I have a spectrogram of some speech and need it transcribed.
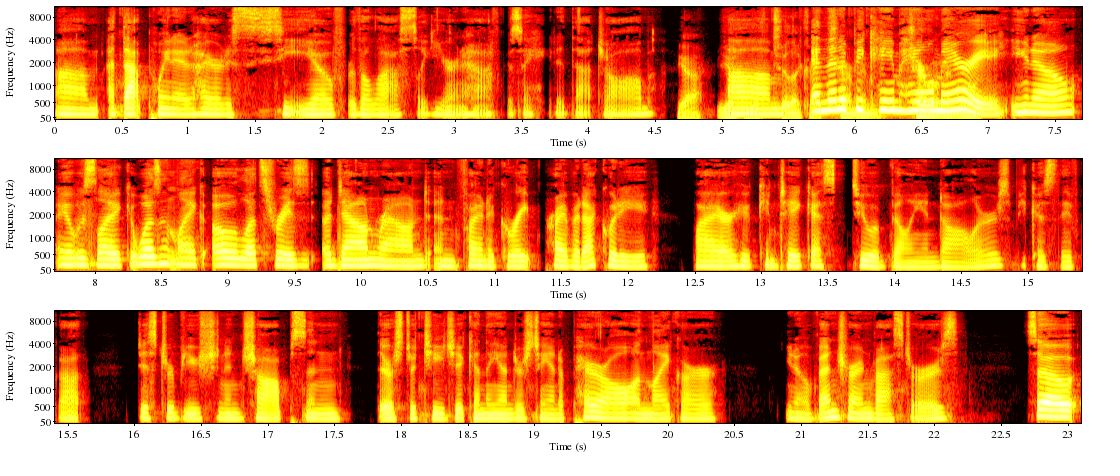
Um, at that point, I had hired a CEO for the last like year and a half because I hated that job. Yeah. Um, like, and then it became Hail. Mary. You know, it was like, it wasn't like, oh, let's raise a down round and find a great private equity who can take us to a billion dollars because they've got distribution and shops and they're strategic and they understand apparel, unlike our, you know, venture investors. So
